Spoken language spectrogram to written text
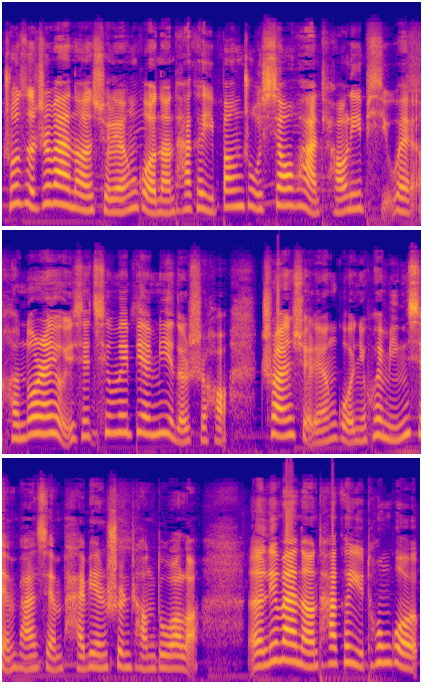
除此之外呢，雪莲果呢，它可以帮助消化、调理脾胃。很多人有一些轻微便秘的时候，吃完雪莲果，你会明显发现排便顺畅多了。呃，另外呢，它可以通过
